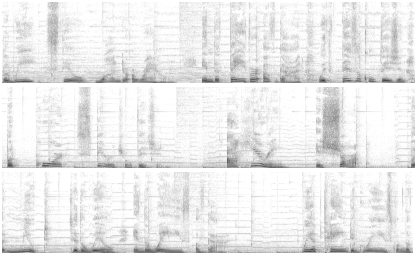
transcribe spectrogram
But we still wander around in the favor of God with physical vision but poor spiritual vision. Our hearing is sharp but mute to the will in the ways of God. We obtain degrees from the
